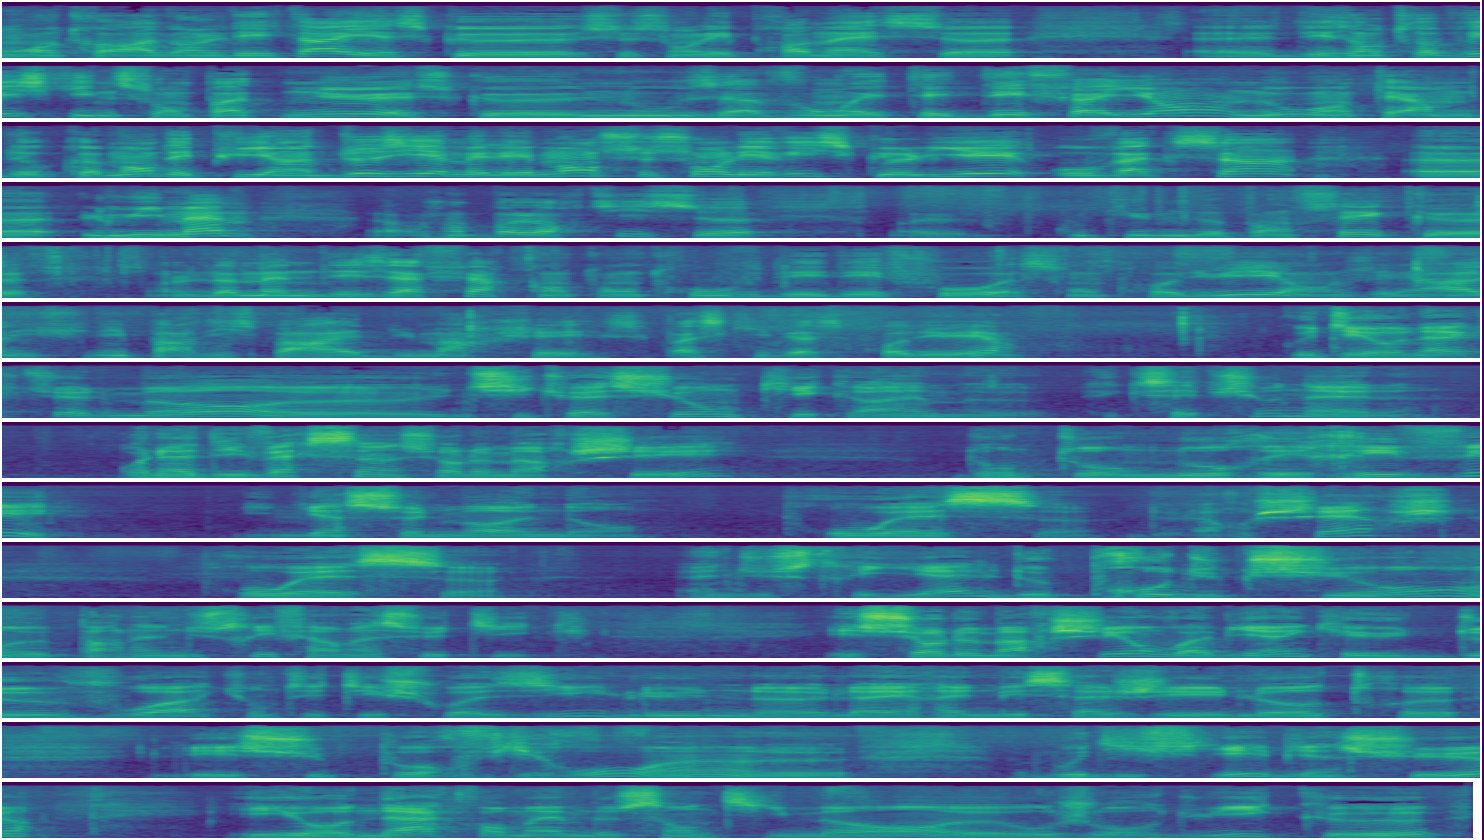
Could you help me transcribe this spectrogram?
On rentrera dans le détail. Est-ce que ce sont les promesses euh, euh, des entreprises qui ne sont pas tenues? Est-ce que nous avons été défaillants, nous, en termes de commandes? Et puis un deuxième élément, ce sont les risques liés au vaccin euh, lui-même. Alors Jean-Paul Ortiz, coutume de penser que dans le domaine des affaires, quand on trouve des défauts à son produit, en général, il finit par disparaître du marché. C'est pas ce qui va se produire? Écoutez, on a actuellement une situation qui est quand même exceptionnelle. On a des vaccins sur le marché dont on aurait rêvé il y a seulement un an. Prouesse de la recherche, prouesse industrielle, de production euh, par l'industrie pharmaceutique. Et sur le marché, on voit bien qu'il y a eu deux voies qui ont été choisies. L'une, euh, l'ARN messager, l'autre, euh, les supports viraux, hein, modifiés, bien sûr. Et on a quand même le sentiment aujourd'hui que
